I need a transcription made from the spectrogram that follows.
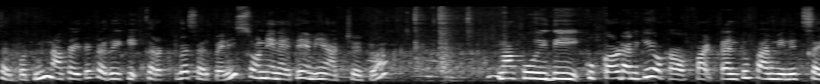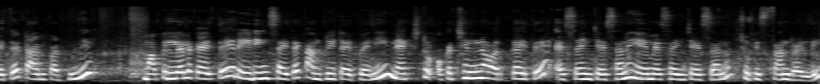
సరిపోతుంది. నాకైతే కర్రీకి కరెక్ట్గా సరిపోయినాయి. సో నేనైతే ఏమీ యాడ్ చేయట్లా. నాకు ఇది కుక్ అవడానికి ఒక టెన్ టు ఫైవ్ మినిట్స్ అయితే టైం పడుతుంది. మా పిల్లలకైతే రీడింగ్స్ అయితే కంప్లీట్ అయిపోయినాయి. నెక్స్ట్ ఒక చిన్న వర్క్ అయితే అసైన్ చేశాను. ఏం అసైన్ చేశాను చూపిస్తాను రండి.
